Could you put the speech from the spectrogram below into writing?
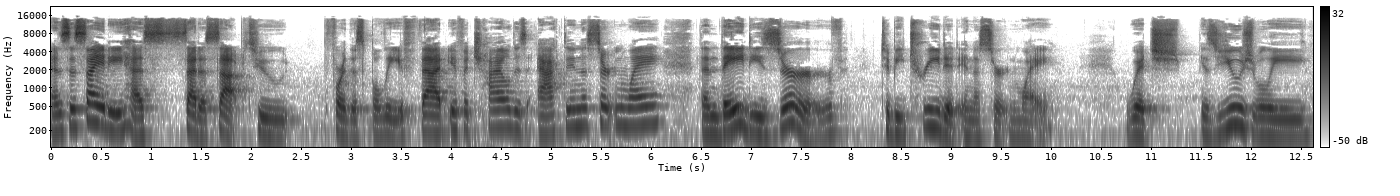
and society has set us up to for this belief that if a child is acting a certain way, then they deserve to be treated in a certain way, which is usually,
